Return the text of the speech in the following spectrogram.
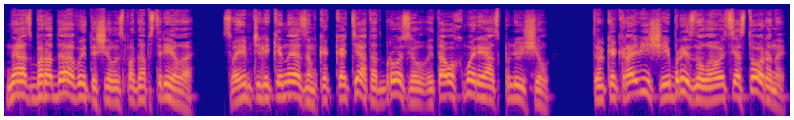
«Нас борода вытащил из-под обстрела. Своим телекинезом, как котят, отбросил и того хмыря сплющил. Только кровище и брызнуло во все стороны!»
